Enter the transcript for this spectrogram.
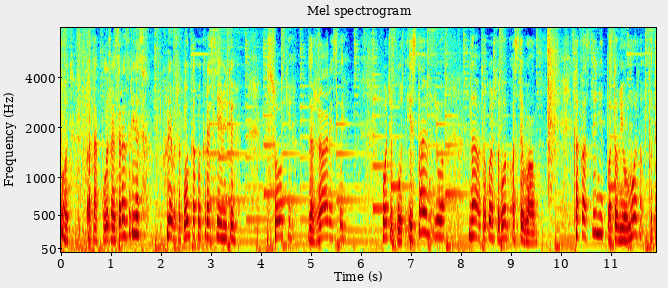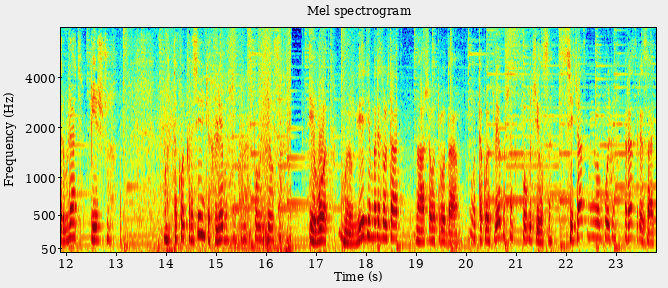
Вот, а так получается разрез. Хлебушек вон какой красивенький. соки, зажаристый, очень вкусный. И ставим его на вот такой, чтобы он остывал. Как остынет, потом его можно употреблять в пищу. Вот такой красивенький хлебушек у нас получился. И вот мы видим результат нашего труда. Вот такой хлебушек получился. Сейчас мы его будем разрезать.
